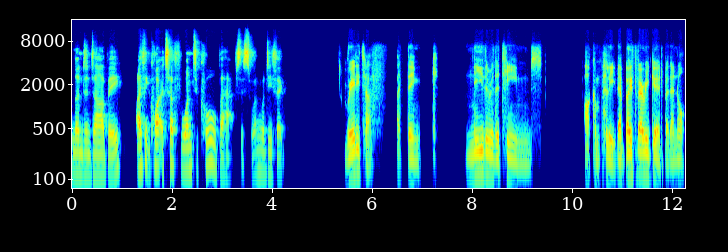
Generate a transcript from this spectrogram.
London Derby. I think quite a tough one to call, perhaps this one. What do you think? Really tough. I think neither of the teams are complete. They're both very good, but they're not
